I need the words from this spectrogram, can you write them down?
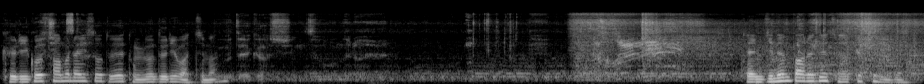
그리고 사무라이 소드의 동료들이 왔지만 덴지는 빠르게 제압했습니다.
